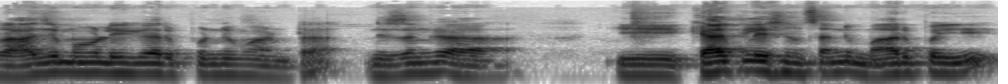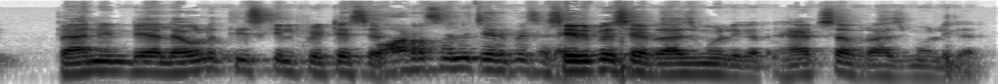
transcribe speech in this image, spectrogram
రాజమౌళి గారి పుణ్యం అంట నిజంగా ఈ క్యాల్కులేషన్స్ అన్ని మారిపోయి పాన్ ఇండియా లెవెల్ తీసుకెళ్ళి పెట్టేశాడు. బార్డర్స్ అన్ని చెరిపేశాడు. చెరిపేశాడు రాజమౌళి గారు. హ్యాట్స్ ఆఫ్ రాజమౌళి గారికి.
